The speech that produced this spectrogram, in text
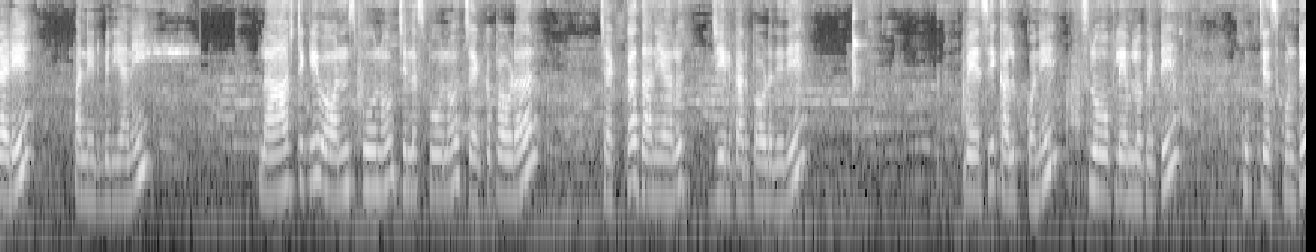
రెడీ. పన్నీర్ బిర్యానీ. లాస్ట్కి వన్ స్పూను చిన్న స్పూను చెక్క పౌడర్ చెక్క ధనియాలు జీలకర్ర పౌడర్ ఇది వేసి కలుపుకొని స్లో ఫ్లేమ్లో పెట్టి కుక్ చేసుకుంటే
